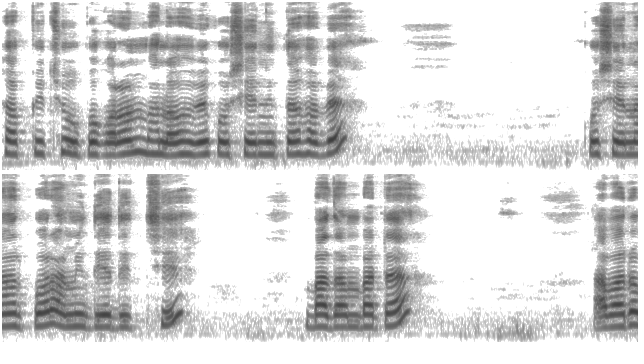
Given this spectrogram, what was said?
সব কিছু উপকরণ ভালোভাবে কষিয়ে নিতে হবে। কষিয়ে নেওয়ার পর আমি দিয়ে দিচ্ছি বাদাম বাটা। আবারও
